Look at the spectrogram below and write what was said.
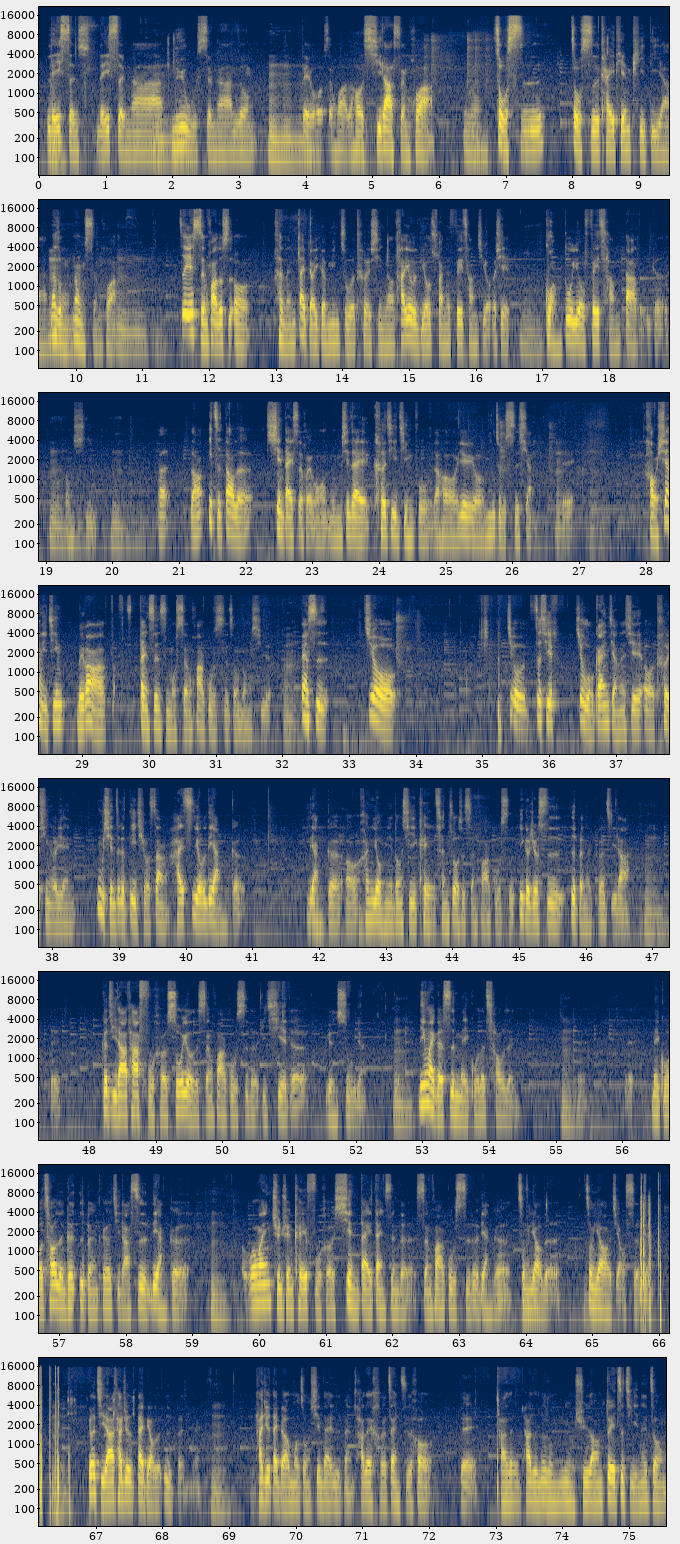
雷神、雷神啊，女武神啊那种，嗯嗯，北欧神话。然后希腊神话那种宙斯，宙斯开天辟地啊，那种那种神话，嗯嗯，这些神话都是哦。很能代表一个民族的特性，然后它又流传的非常久，而且广度又非常大的一个东西。嗯，嗯。呃，然后一直到了现代社会，我我们现在科技进步，然后又有民主思想，对，好像已经没办法诞生什么神话故事这种东西了。嗯，但是就就这些，就我刚才讲那些哦特性而言，目前这个地球上还是有两个。两个哦很有名的东西可以称作是神话故事，一个就是日本的哥吉拉，嗯，对，哥吉拉它符合所有的神话故事的一切的元素，这样，嗯，另外一个是美国的超人，嗯，对，对，美国超人跟日本的哥吉拉是两个，嗯，完完全全可以符合现代诞生的神话故事的两个重要的重要的角色，这样，嗯，哥吉拉它就代表了日本的，嗯。它就代表某种现代日本，他在核战之后，对他的他的那种扭曲，然后对自己那种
